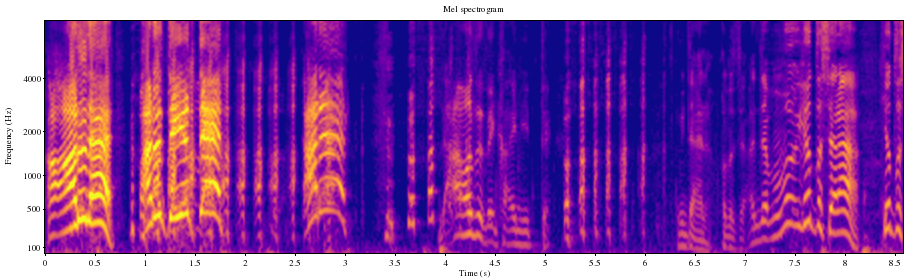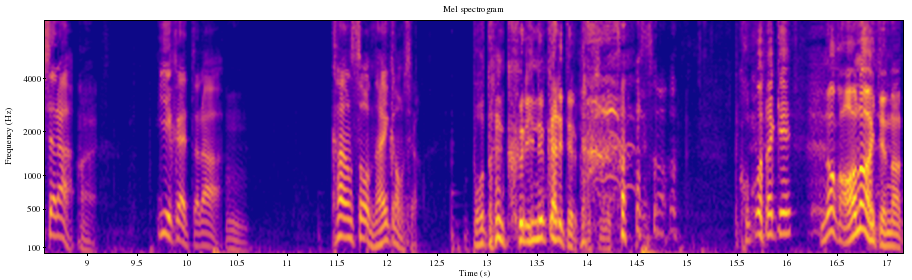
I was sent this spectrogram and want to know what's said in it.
ああるであるって言って。ある。慌てて買いに行って。みたいなことじゃん。じゃあもうひょっとしたらひょっとしたらはい。家帰ったらうん。感想ないかもしれん。ボタンくり抜かれてるかもしれない。ここだけなんか穴開いてんな。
